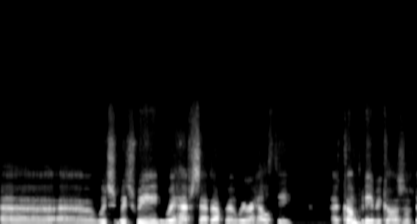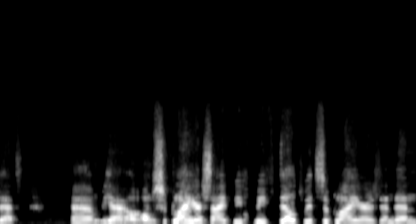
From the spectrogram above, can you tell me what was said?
Uh, uh, which which we we have set up, and we're a healthy uh, company because of that. Um, yeah, on the supplier side, we've we've dealt with suppliers, and then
